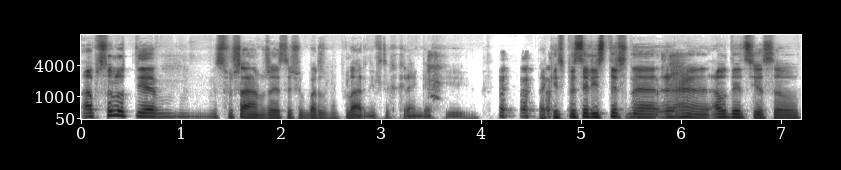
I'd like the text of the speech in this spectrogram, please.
absolutnie. Słyszałem, że jesteśmy bardzo popularni w tych kręgach i takie specjalistyczne audycje są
